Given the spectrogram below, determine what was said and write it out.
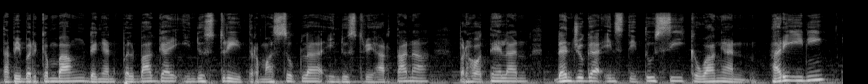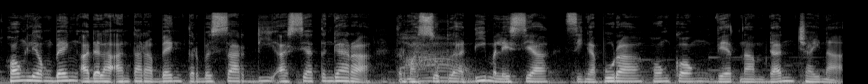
tapi berkembang dengan pelbagai industri termasuklah industri hartanah, perhotelan dan juga institusi kewangan. Hari ini, Hong Leong Bank adalah antara bank terbesar di Asia Tenggara termasuklah di Malaysia, Singapura, Hong Kong, Vietnam dan China.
